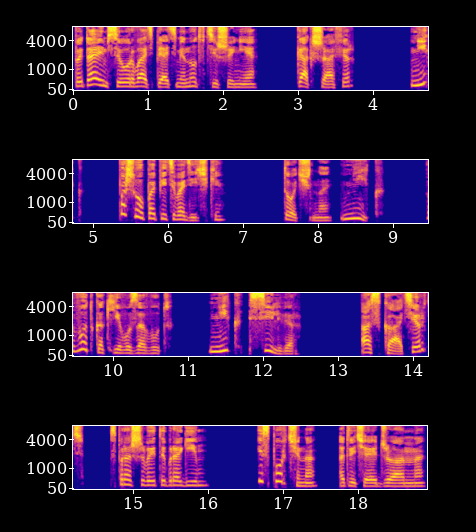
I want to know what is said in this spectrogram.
«Пытаемся урвать пять минут в тишине. Как шафер?» «Ник пошел попить водички». Точно, Ник. Вот как его зовут. Ник Сильвер. «А скатерть?» — спрашивает Ибрагим. «Испорчена», — отвечает Джоанна.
